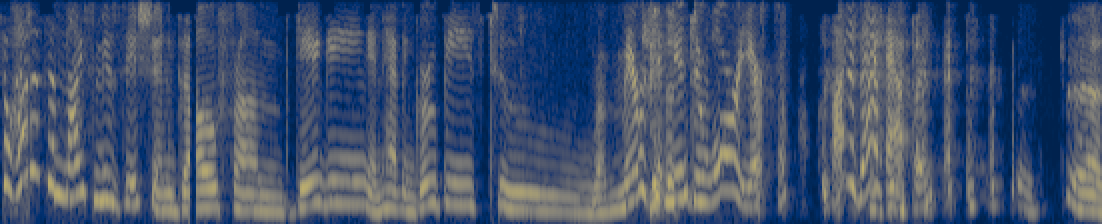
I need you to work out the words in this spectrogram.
So how does a nice musician go from gigging and having groupies to American Ninja Warrior? How did that happen? yeah,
